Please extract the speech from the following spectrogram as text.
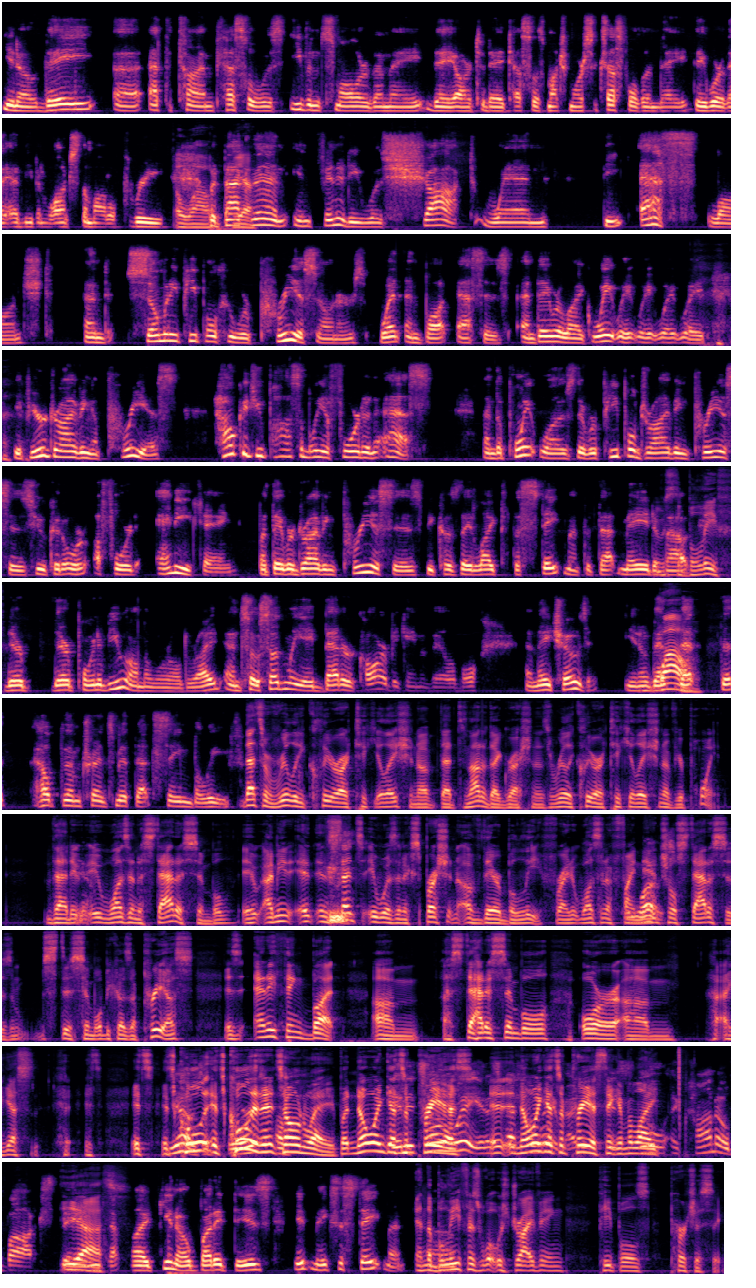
you know they uh, at the time Tesla was even smaller than they they are today. Tesla's much more successful than they they were. They hadn't even launched the Model Three. Oh wow! But back yeah. then, Infiniti was shocked when the S launched. And so many people who were Prius owners went and bought S's, and they were like, "Wait, wait, wait, wait, wait! if you're driving a Prius, how could you possibly afford an S? And the point was there were people driving Priuses who could or afford anything, but they were driving Priuses because they liked the statement that that made about the belief. their their point of view on the world, right? And so suddenly a better car became available, and they chose it. You know that wow. that that helped them transmit that same belief. That's a really clear articulation of that's not a digression. It's a really clear articulation of your point that it, yeah. it wasn't a status symbol. It, I mean, it, in a sense, it was an expression of their belief, right? It wasn't a financial status symbol because a Prius is anything but um, a status symbol or um, I guess it's it's it's yeah, cool. It's cool in its own way, but no one gets a Prius. Way, no one gets a right? Prius thinking like econo box thing. Yes, like you know, but it is it makes a statement, and the uh, belief is what was driving people's purchasing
